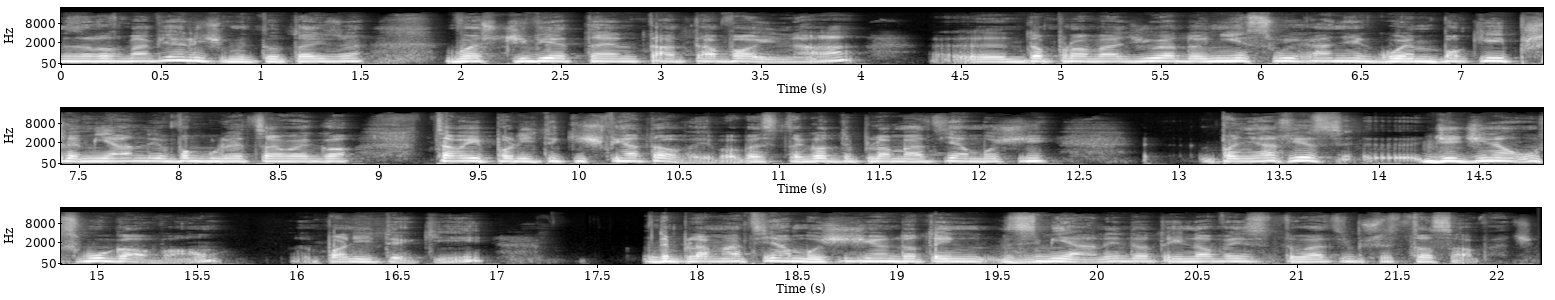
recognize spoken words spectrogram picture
rozmawialiśmy tutaj, że właściwie ten, ta, ta wojna e, doprowadziła do niesłychanie głębokiej przemiany w ogóle całego, całej polityki światowej. Wobec tego dyplomacja musi, ponieważ jest dziedziną usługową polityki, dyplomacja musi się do tej zmiany, do tej nowej sytuacji przystosować.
